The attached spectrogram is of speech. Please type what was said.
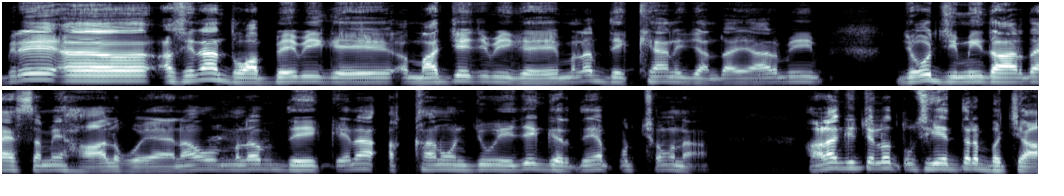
ਵੀਰੇ ਅ, ਅਸੀਂ ਨਾ ਦੁਆਬੇ ਵੀ ਗਏ ਮਾਝੇ 'ਚ ਵੀ ਗਏ ਮਤਲਬ ਦੇਖਿਆ ਨਹੀਂ ਜਾਂਦਾ ਯਾਰ ਵੀ ਜੋ ਜ਼ਿਮੀਦਾਰ ਦਾ ਇਸ ਸਮੇਂ ਹਾਲ ਹੋਇਆ ਹੈ ਨਾ ਉਹ ਮਤਲਬ ਦੇਖ ਕੇ ਨਾ ਅੱਖਾਂ ਨੂੰ ਅੰਜੂ ਇਹ ਜੇ ਗਿਰਦੇ ਆ ਪੁੱਛੋ ਨਾ। ਹਾਲਾਂਕਿ ਚਲੋ ਤੁਸੀਂ ਇੱਧਰ ਬਚਾ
